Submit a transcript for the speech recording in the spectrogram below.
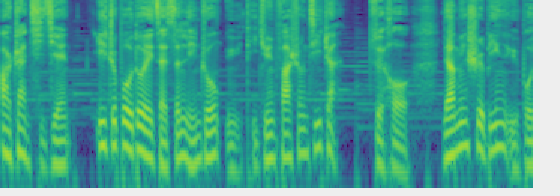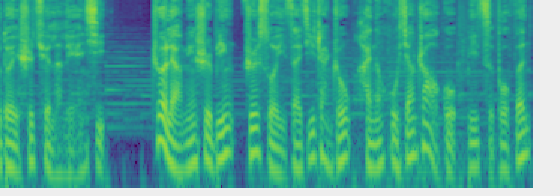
二战期间，一支部队在森林中与敌军发生激战，最后两名士兵与部队失去了联系。这两名士兵之所以在激战中还能互相照顾、彼此不分，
